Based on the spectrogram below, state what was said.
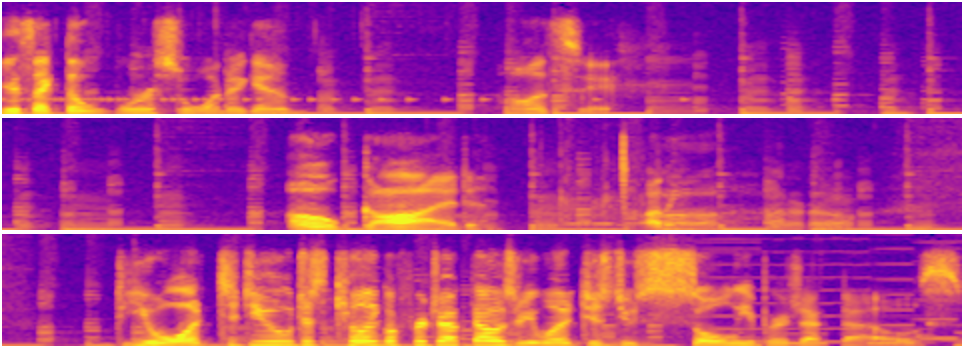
It's like the worst one again. Oh, let's see. Oh God. I mean- uh, I don't know. Do you want to do just killing with projectiles, or you want to just do solely projectiles?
